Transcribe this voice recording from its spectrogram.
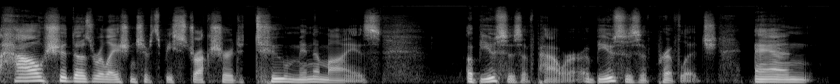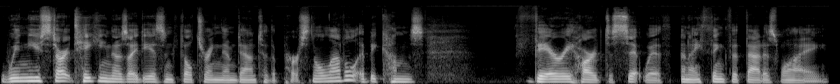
How should those relationships be structured to minimize abuses of power, abuses of privilege? And when you start taking those ideas and filtering them down to the personal level, it becomes very hard to sit with. And I think that that is why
